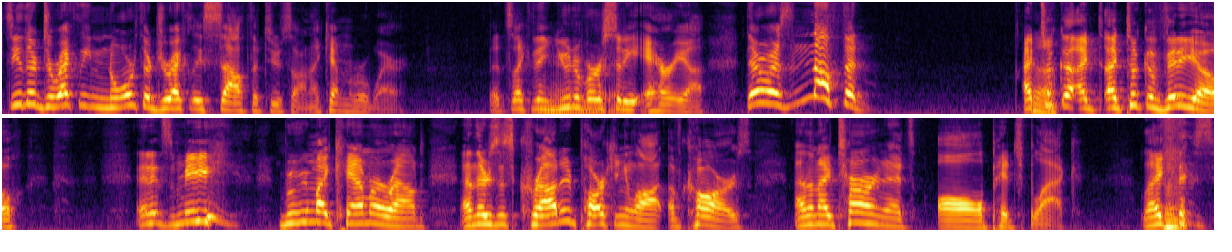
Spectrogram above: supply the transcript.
it's either directly north or directly south of Tucson. I can't remember where. But it's like the university area. There was nothing. I took a I, I took a video, and it's me moving my camera around, and there's this crowded parking lot of cars, and then I turn and it's all pitch black. Like this,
